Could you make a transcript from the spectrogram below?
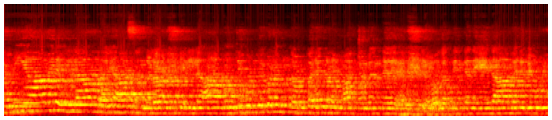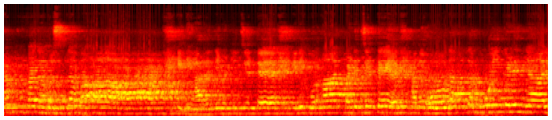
ദുനിയാവിലെ എല്ലാ പ്രയാസങ്ങളും എല്ലാ ബുദ്ധിമുട്ടുകളും നൊമ്പരങ്ങളും മാറ്റുമെന്ന് ലോകത്തിന്റെ നേതാവിന് ഇനി അറിഞ്ഞു വെട്ടിച്ചിട്ട് ഇനി ഖുർആൻ പഠിച്ചിട്ട് അത് ഓടാതെ പോയി കഴിഞ്ഞാൽ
